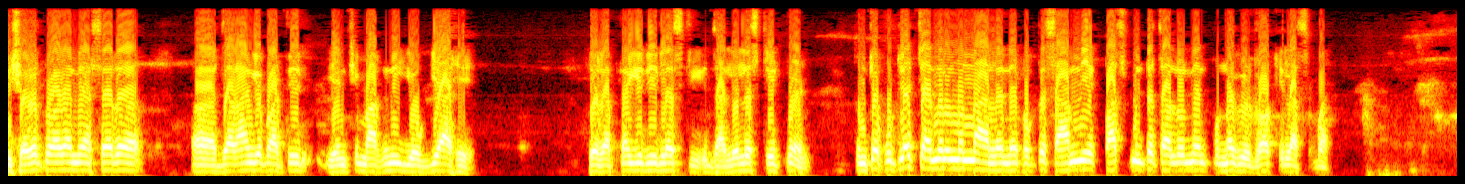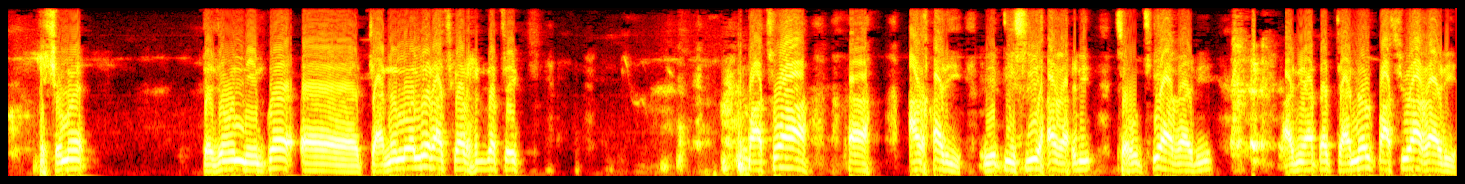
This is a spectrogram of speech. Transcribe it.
की शरद पवारांनी असं जरांगे पाटील यांची मागणी योग्य आहे. हे रत्नागिरीला झालेलं स्टेटमेंट तुमच्या कुठल्याच चॅनल मधनं आलं नाही. फक्त सामने एक पाच मिनिटं चालवली आणि पुन्हा विड्रॉ केला असं त्याच्यामुळे त्याच्यामुळे नेमकं चॅनलवाले राजकारणाचा एक पाचवा आघाडी म्हणजे तिसरी आघाडी चौथी आघाडी आणि आता चॅनल पाचवी आघाडी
